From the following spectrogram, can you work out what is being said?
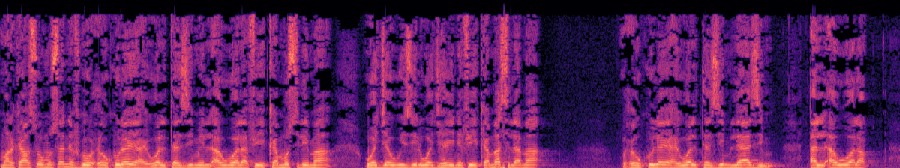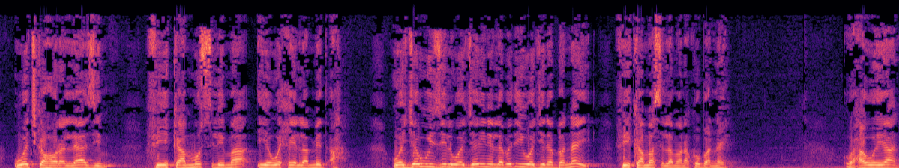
markaasuu musanifku wuxuu ku leeyahay wاltazim اlأwla fiika muslima wajawiz اlwajhayni fiika maslama wuxuu ku leeyahay waltazim laazim alawala wejka hore laazim fii ka muslima iyo wixii la mid ah. Wajawiz ilwajayni labadii wejina banay fii ka maslamana ku banay waxa weeyaan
